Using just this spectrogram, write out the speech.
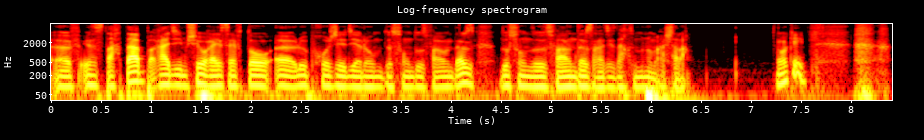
في اون ستارت اب غادي يمشيو غيصيفطوا لو بروجي ديالهم 212 فاوندرز 212 فاوندرز غادي تاخذ منهم 10 أوكي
